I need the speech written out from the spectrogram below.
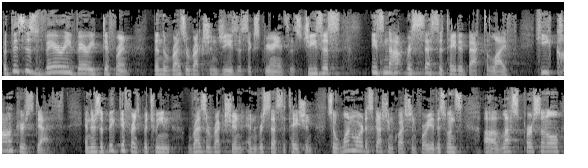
But this is very, very different than the resurrection Jesus experiences. Jesus is not resuscitated back to life. He conquers death. And there's a big difference between resurrection and resuscitation. So one more discussion question for you. This one's uh, less personal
